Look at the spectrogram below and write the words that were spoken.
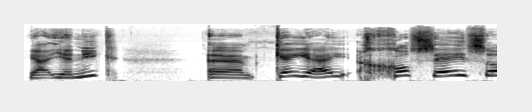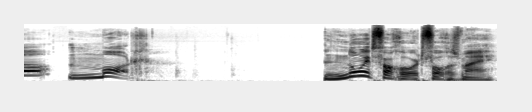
Ja, Yannick, ehm, ken jij José Mor? Nooit van gehoord volgens mij.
